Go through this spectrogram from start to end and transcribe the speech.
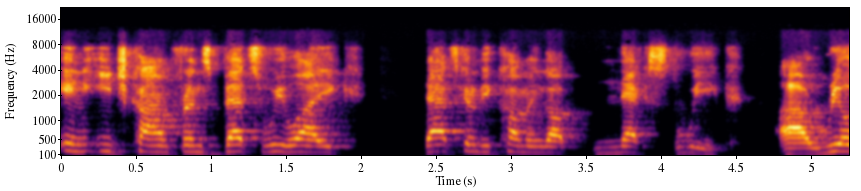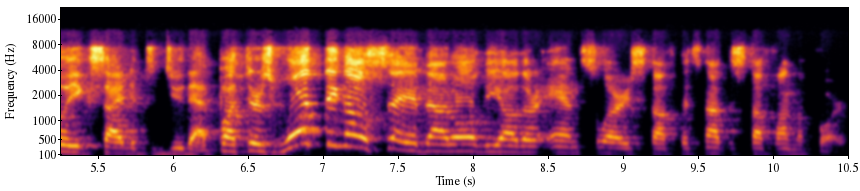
in each conference, bets we like. That's going to be coming up next week. Uh, really excited to do that. But there's one thing I'll say about all the other ancillary stuff that's not the stuff on the court.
